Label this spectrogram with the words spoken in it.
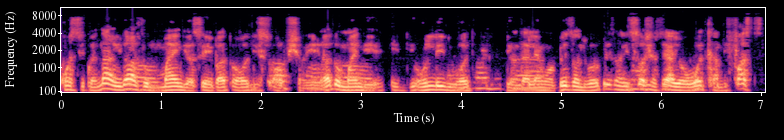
consequence. Now you don't have to mind yourself about all these options. You to mind the, the only word, the underlying word, based on the word, based on the social say your word can be fast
